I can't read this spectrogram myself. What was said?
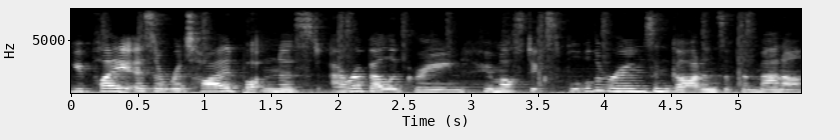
You play as a retired botanist, Arabella Greene, who must explore the rooms and gardens of the manor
